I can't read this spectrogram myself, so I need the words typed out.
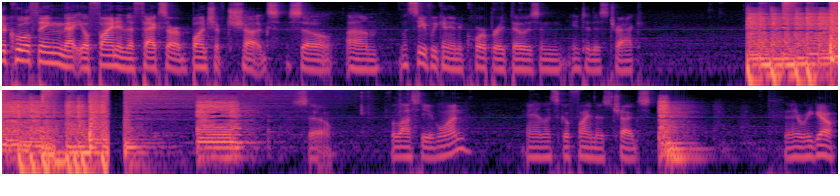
The other cool thing that you'll find in the effects are a bunch of chugs. So um, let's see if we can incorporate those in, into this track. So velocity of 1, and let's go find those chugs. There we go.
